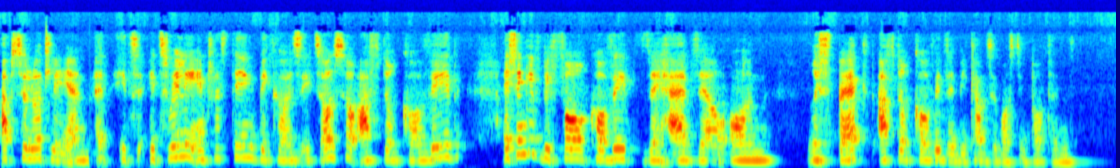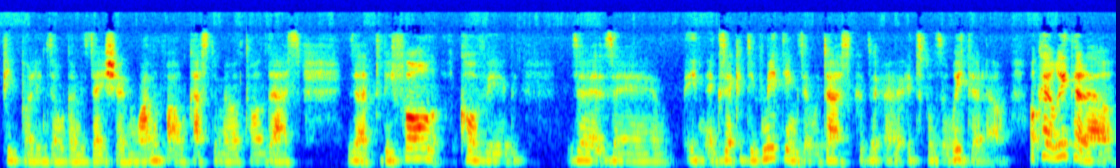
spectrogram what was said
Absolutely, and it's it's really interesting because it's also after COVID. I think if before COVID they had their own respect, after COVID they become the most important people in the organization. One of our customers told us that before COVID, the, the in executive meetings they would ask the, uh, it's for the retailer. Okay retailer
